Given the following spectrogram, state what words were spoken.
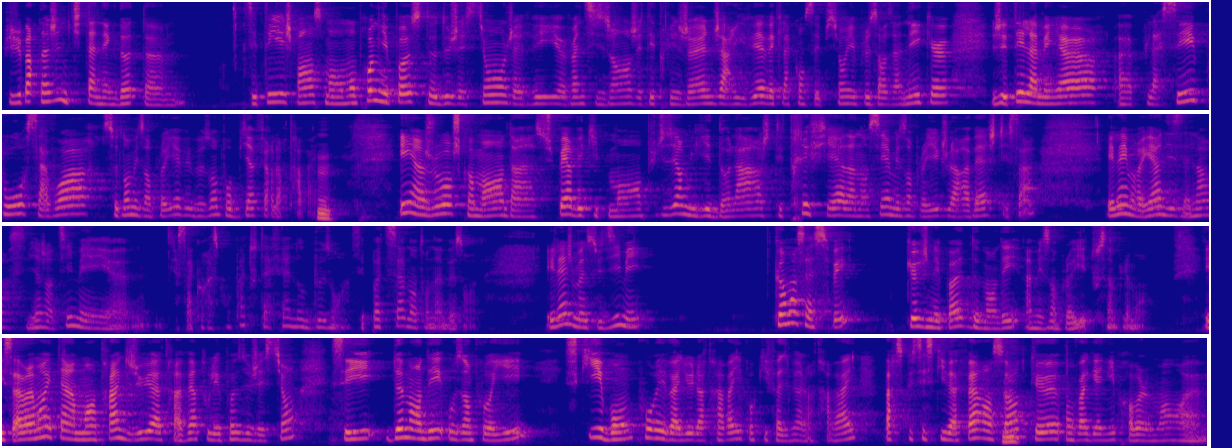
Puis je vais partager une petite anecdote euh, c'était, je pense, mon, mon, premier poste de gestion. J'avais 26 ans, j'étais très jeune. J'arrivais avec la conception il y a plusieurs années que j'étais la meilleure placée pour savoir ce dont mes employés avaient besoin pour bien faire leur travail. Hmm. Et un jour, je commande un superbe équipement, plusieurs milliers de dollars. J'étais très fière d'annoncer à mes employés que je leur avais acheté ça. Et là, ils me regardent, ils disent, alors, c'est bien gentil, mais euh, ça correspond pas tout à fait à nos besoins. C'est pas de ça dont on a besoin. Et là, je me suis dit, mais comment ça se fait que je n'ai pas demandé à mes employés, tout simplement? Et ça a vraiment été un mantra que j'ai eu à travers tous les postes de gestion, c'est demander aux employés ce qui est bon pour évaluer leur travail et pour qu'ils fassent bien leur travail, parce que c'est ce qui va faire en sorte que on va gagner probablement euh,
